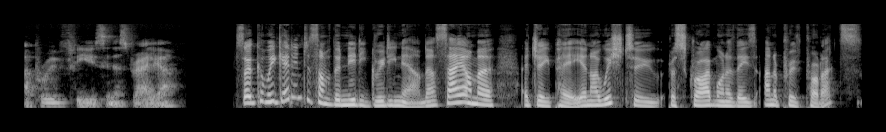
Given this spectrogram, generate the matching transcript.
approved for use in Australia. So, can we get into some of the nitty gritty now? Now, say I'm a, a GP and I wish to prescribe one of these unapproved products.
